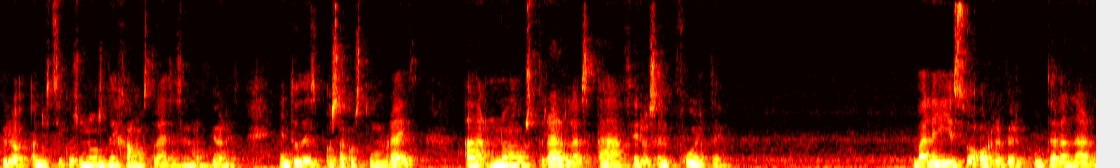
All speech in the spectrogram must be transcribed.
Pero a los chicos no os dejan mostrar esas emociones. Entonces os acostumbráis a no mostrarlas, a haceros el fuerte. ¿Vale? Y eso os repercute a la larga.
